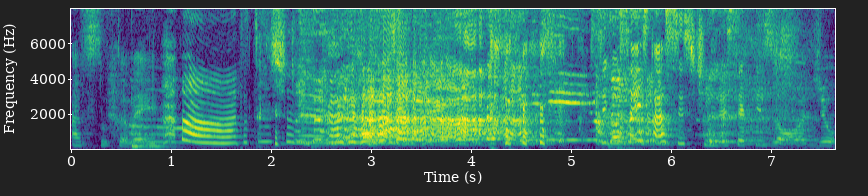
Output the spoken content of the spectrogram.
A Su também. Ah, tá tudo chorando. Se você está assistindo esse episódio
